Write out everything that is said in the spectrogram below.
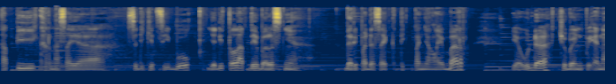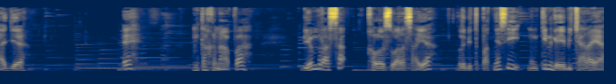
Tapi karena saya sedikit sibuk, jadi telat deh balesnya. Daripada saya ketik panjang lebar, ya udah cobain PN aja. Eh entah kenapa dia merasa kalau suara saya lebih tepatnya sih mungkin gaya bicara ya.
